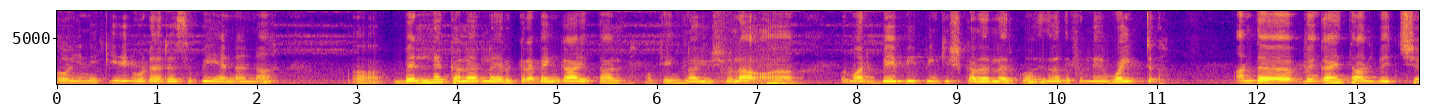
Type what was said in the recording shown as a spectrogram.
ஸோ இன்றைக்கியோட ரெசிபி என்னென்னா வெள்ளை கலரில் இருக்கிற வெங்காயத்தாள். ஓகேங்களா? யூஸ்வலாக ஒரு மாதிரி பேபி பிங்கிஷ் கலரில் இருக்கும். இது வந்து ஃபுல்லி ஒயிட் அந்த வெங்காயத்தாள் வச்சு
